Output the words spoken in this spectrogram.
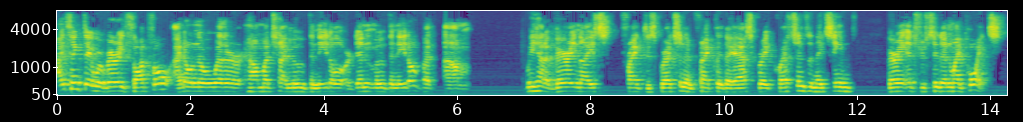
I think they were very thoughtful. I don't know whether how much I moved the needle or didn't move the needle, but um, we had a very nice, frank discussion, and frankly, they asked great questions, and they seemed very interested in my points.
